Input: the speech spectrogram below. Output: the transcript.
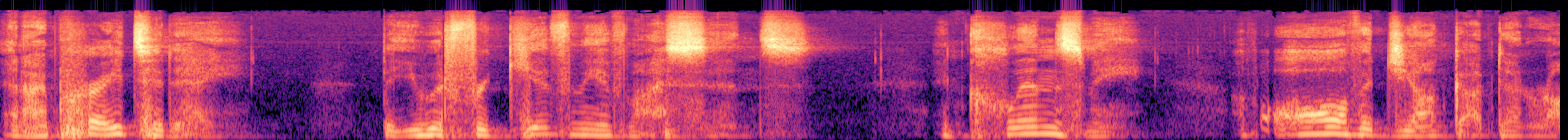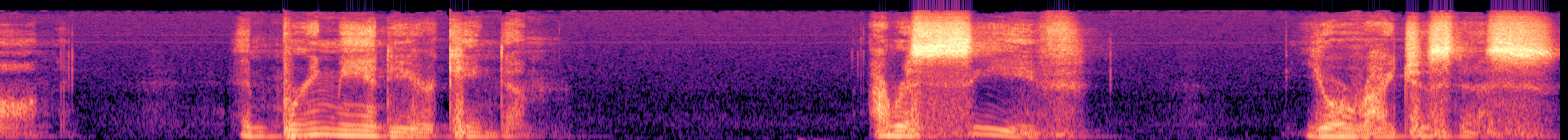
And I pray today that you would forgive me of my sins and cleanse me of all the junk I've done wrong and bring me into your kingdom. I receive your righteousness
